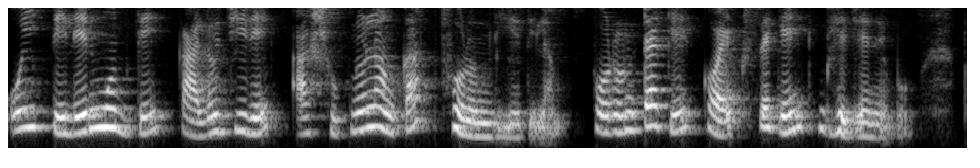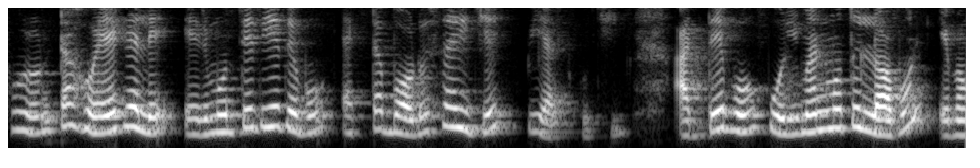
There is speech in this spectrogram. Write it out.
ওই তেলের মধ্যে কালো জিরে আর শুকনো লঙ্কা ফোড়ন দিয়ে দিলাম। ফোড়নটাকে কয়েক সেকেন্ড ভেজে নেব। ফোড়নটা হয়ে গেলে এর মধ্যে দিয়ে দেব একটা বড় সাইজের পেঁয়াজ কুচি আর দেব পরিমাণ মতো লবণ এবং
